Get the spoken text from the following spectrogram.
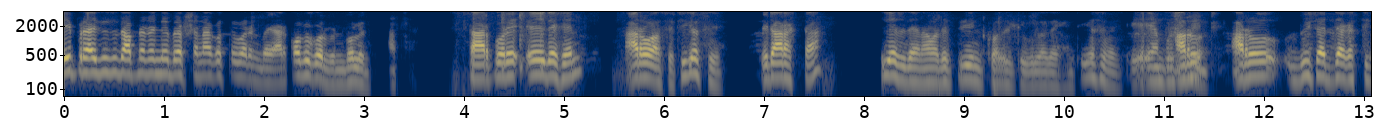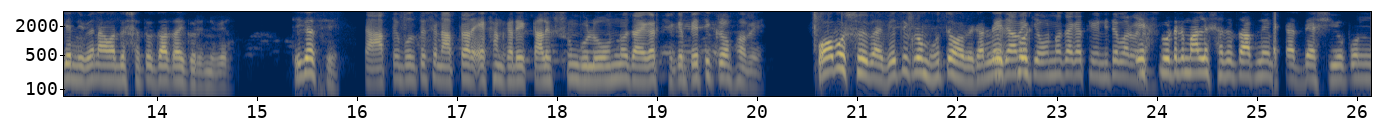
এই প্রাইসে যদি আপনারা নিয়ে ব্যবসা না করতে পারেন ভাই আর কবে করবেন বলেন? আচ্ছা। তারপরে এই দেখেন আরও আছে ঠিক আছে? এটা আর একটা ঠিক আছে দেখেন আমাদের প্রিন্ট কোয়ালিটি গুলো দেখেন ঠিক আছে ভাই? আরও আরও দুই চার জায়গা থেকে নিবেন আমাদের সাথে যাচাই করে নিবেন ঠিক আছে? তা আপনি বলতেছেন আপনার এখানকার এই কালেকশনগুলো অন্য জায়গার থেকে ব্যতিক্রম হবে। অবশ্যই ভাই ব্যতিক্রম হতে হবে কারণ এক্সপোর্ট অন্য জায়গা থেকে নিতে পারবেন এক্সপোর্টের মালের সাথে তো আপনি একটা দেশীয় পণ্য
